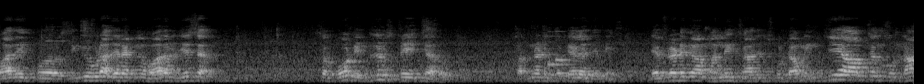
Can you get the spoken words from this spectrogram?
వాది సింగ్ కూడా అదే రకంగా వాదన చేశారు. సో కోర్టు ఇంటర్వ్యూ స్టే ఇచ్చారు. పర్మనెంట్ కొట్టేలేదు దీన్ని డెఫినెట్గా మళ్ళీ సాధించుకుంటాము. ఇంకే ఆప్షన్స్ ఉన్నా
